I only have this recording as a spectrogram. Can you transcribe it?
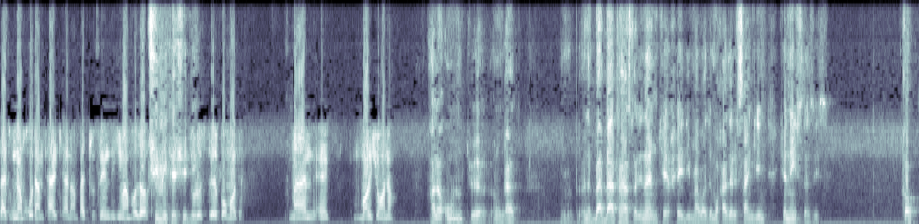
بعد اونم خودم ترک کردم. بعد تو زندگیم هم حالا چی میکشیدی؟ درست با ماده. من ماریجوانا. حالا اون اونقدر بد هست ولی نه اینکه خیلی مواد مخدر سنگین که نیست عزیز. خب؟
